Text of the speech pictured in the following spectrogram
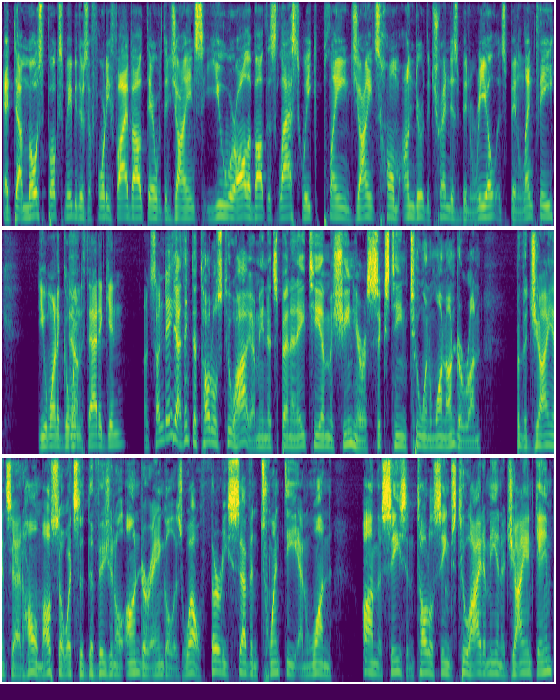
At uh, most books, maybe there's a 45 out there with the Giants. You were all about this last week, playing Giants home under. The trend has been real. It's been lengthy. Do you want to go Yeah. in with that again on Sunday? Yeah, I think the total's too high. I mean, it's been an ATM machine here, a 16 2 and 1 under run for the Giants at home. Also, it's the divisional under angle as well 37 20 and 1 on the season. Total seems too high to me in a Giant game.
